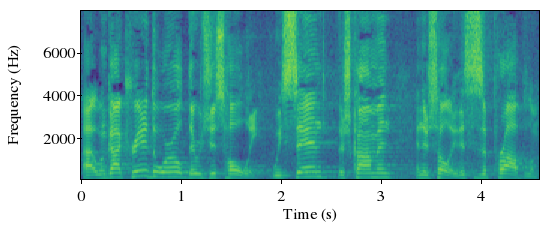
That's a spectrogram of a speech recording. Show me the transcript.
Uh, when God created the world, there was just holy. We sinned, there's common, and there's holy. This is a problem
